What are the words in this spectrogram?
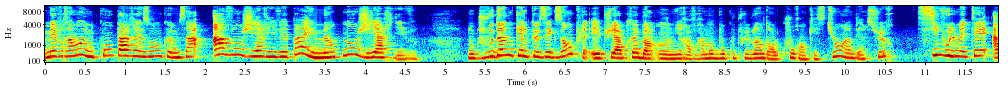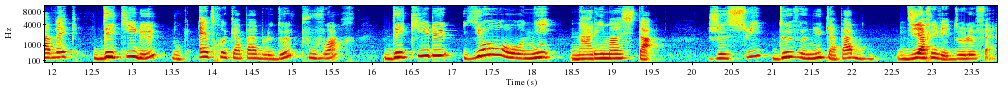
mais vraiment une comparaison comme ça. Avant, j'y arrivais pas et maintenant, j'y arrive. Donc je vous donne quelques exemples et puis après ben, on ira vraiment beaucoup plus loin dans le cours en question, hein, bien sûr. Si vous le mettez avec dekiru, donc être capable de, pouvoir, dekiru yo ni narimashita. Je suis devenu capable d'y arriver, de le faire.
